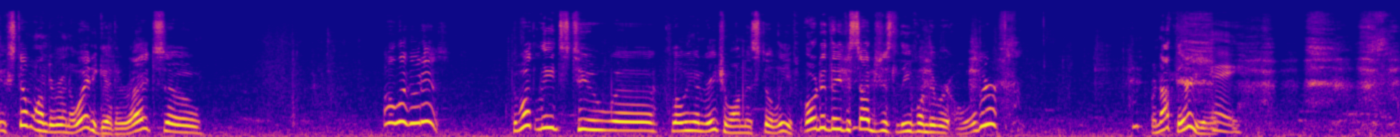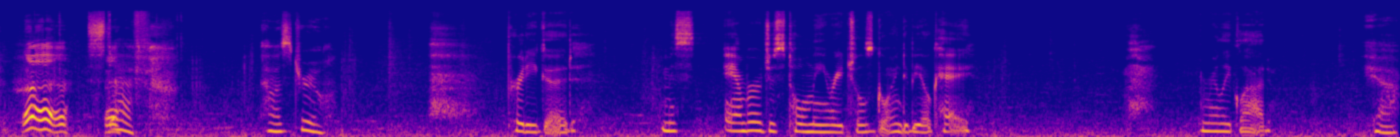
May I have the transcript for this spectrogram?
You still wanted to run away together, right? So. Oh, look who it is. So what leads to uh, Chloe and Rachel wanting to still leave? Or did they decide to just leave when they were older? We're not there yet. Hey, Ah, Steph. How's Drew? pretty good. Miss Amber just told me Rachel's going to be okay. I'm really glad. Yeah.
